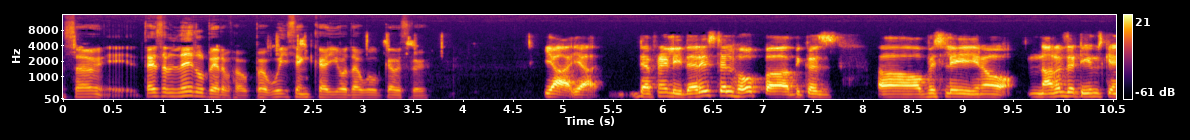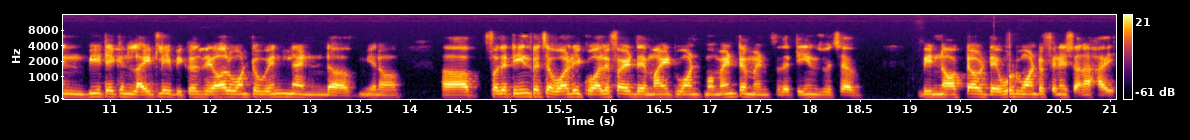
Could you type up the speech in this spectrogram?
So uh, there's a little bit of hope, but we think uh, Yoddha will go through. Yeah, yeah, definitely. There is still hope uh, because uh, obviously, you know, none of the teams can be taken lightly because they all want to win. And, uh, you know, uh, for the teams which have already qualified, they might want momentum. And for the teams which have been knocked out, they would want to finish on a high.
